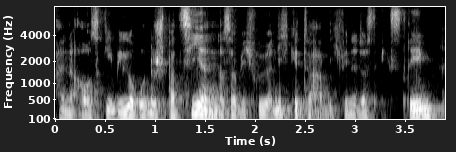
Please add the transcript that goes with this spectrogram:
eine ausgiebige Runde spazieren. Das habe ich früher nicht getan. Ich finde das extrem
